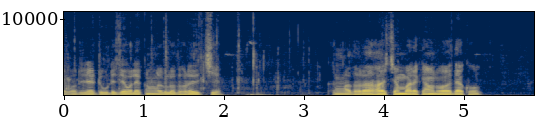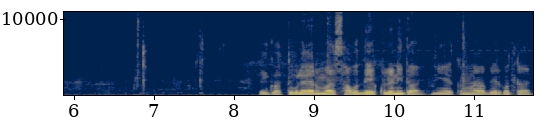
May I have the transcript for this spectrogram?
এখন রেট উঠেছে বলে কাঁকড়াগুলো ধরে দিচ্ছে। কাঁকড়া ধরা হয় চেম্বারে কেমনভাবে দেখো। এই গর্তগুলো এরমভাবে সাবল দিয়ে খুলে নিতে হয়, নিয়ে কাঁকড়া বের করতে হয়।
